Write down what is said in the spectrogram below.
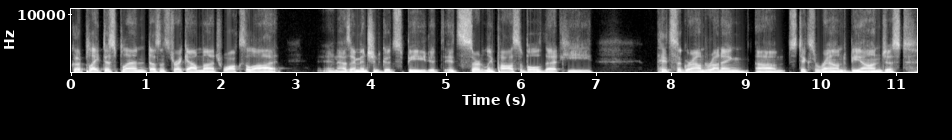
good plate discipline. Doesn't strike out much. Walks a lot and as I mentioned, good speed. It, it's certainly possible that he hits the ground running, um, sticks around beyond just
